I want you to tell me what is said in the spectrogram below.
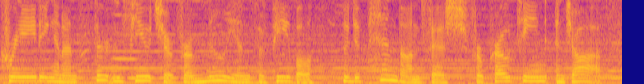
creating an uncertain future for millions of people who depend on fish for protein and jobs.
